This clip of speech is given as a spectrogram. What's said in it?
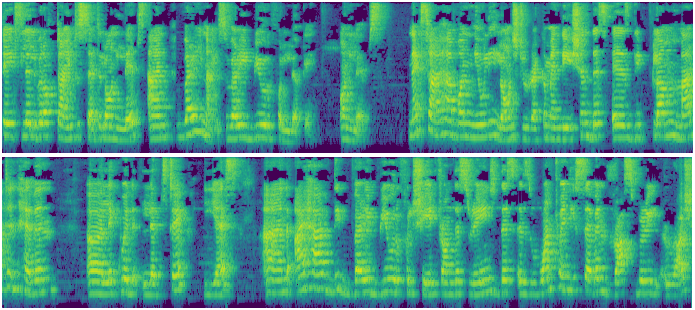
takes a little bit of time to settle on lips and very nice, very beautiful looking on lips. Next, I have one newly launched recommendation. This is the Plum Matte in Heaven uh, liquid lipstick. Yes. And I have the very beautiful shade from this range. This is 127 Raspberry Rush.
